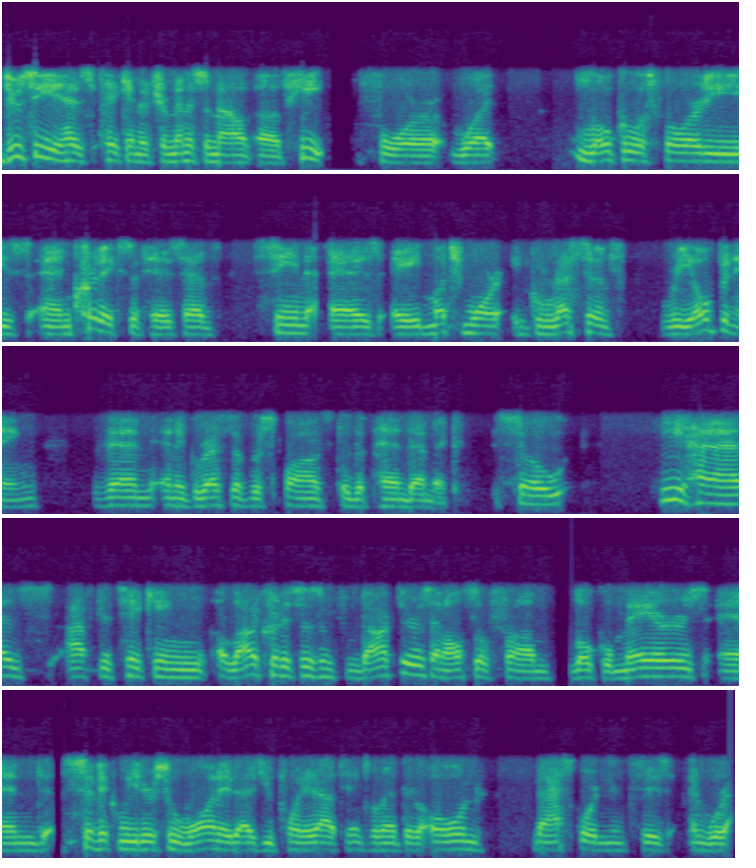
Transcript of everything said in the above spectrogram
Ducey has taken a tremendous amount of heat for what local authorities and critics of his have seen as a much more aggressive reopening than an aggressive response to the pandemic. So he has, after taking a lot of criticism from doctors and also from local mayors and civic leaders who wanted, as you pointed out, to implement their own mask ordinances and were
